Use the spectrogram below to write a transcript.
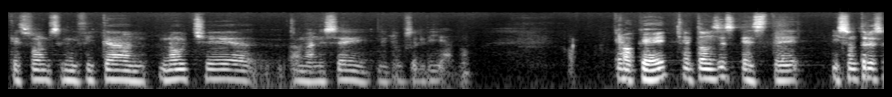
que son, significan noche, a- amanecer y luz del día, ¿no? Ok. Entonces, este, y son tres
